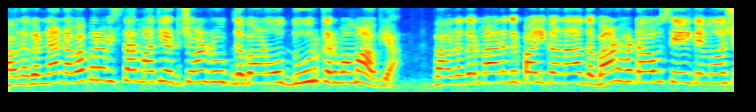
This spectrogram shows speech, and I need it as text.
ભાવનગરના નવાપરા વિસ્તારમાંથી અડચણરૂપ દબાણો દૂર કરવામાં આવ્યા. ભાવનગર મહાનગરપાલિકાના દબાણ હટાવ, સેલ તેમજ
